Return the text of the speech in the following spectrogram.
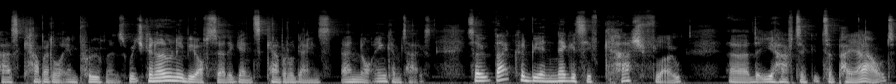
as capital improvements, which can only be offset against capital gains and not income tax. So that could be a negative cash flow uh, that you have to, to pay out,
